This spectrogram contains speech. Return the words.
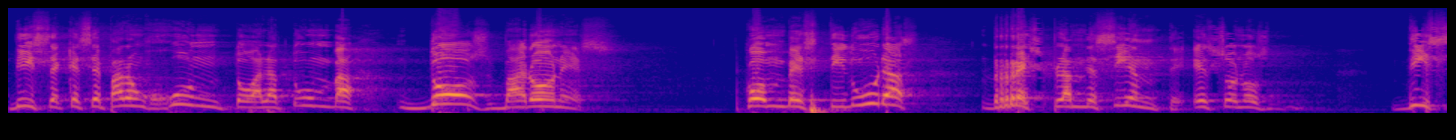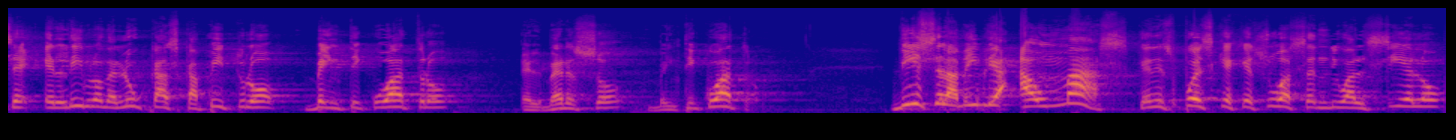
dice que se pararon junto a la tumba dos varones con vestiduras resplandecientes. Eso nos dice el libro de Lucas capítulo 24, el verso 24. Dice la Biblia aún más que después que Jesús ascendió al cielo,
